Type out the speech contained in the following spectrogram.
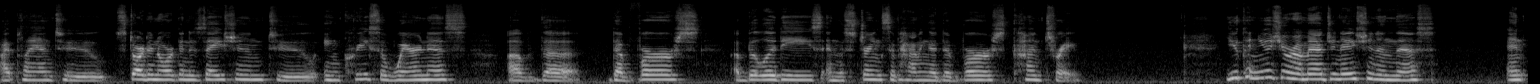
I plan to start an organization to increase awareness of the diverse abilities and the strengths of having a diverse country. You can use your imagination in this, and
